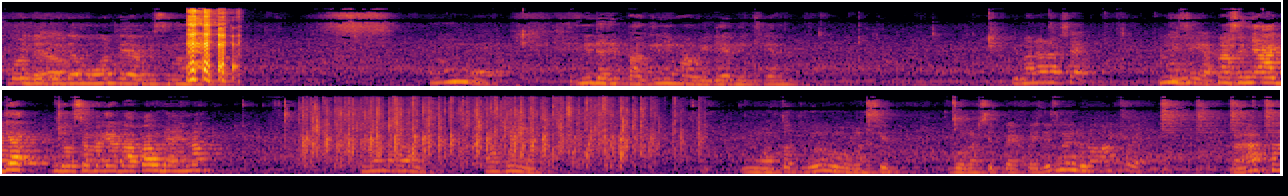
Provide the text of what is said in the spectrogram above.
Beda-beda model Bismillah. Hmm. Ini dari pagi nih Ma Widya bikin. Gimana rasanya? Hmm, Ini ya. Nasinya aja, nggak usah pakai apa-apa, udah enak. Gimana dong? Langsung ya. Ngotot dulu ngasih gua kasih pepe juga lu. kurang apa ya Bang apa?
